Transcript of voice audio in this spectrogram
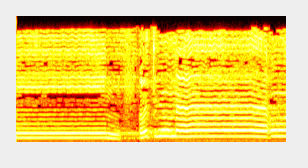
اتل ما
